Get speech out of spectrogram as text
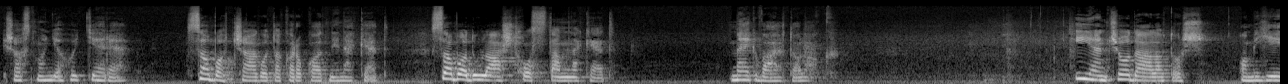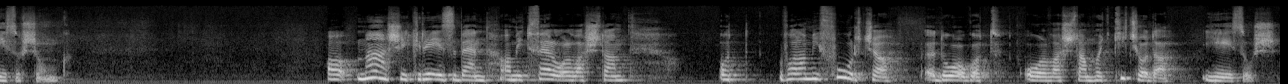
és azt mondja, hogy gyere, szabadságot akarok adni neked, szabadulást hoztam neked. Megváltalak. Ilyen csodálatos a mi Jézusunk. A másik részben, amit felolvastam, ott valami furcsa dolgot olvastam, hogy kicsoda Jézus.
